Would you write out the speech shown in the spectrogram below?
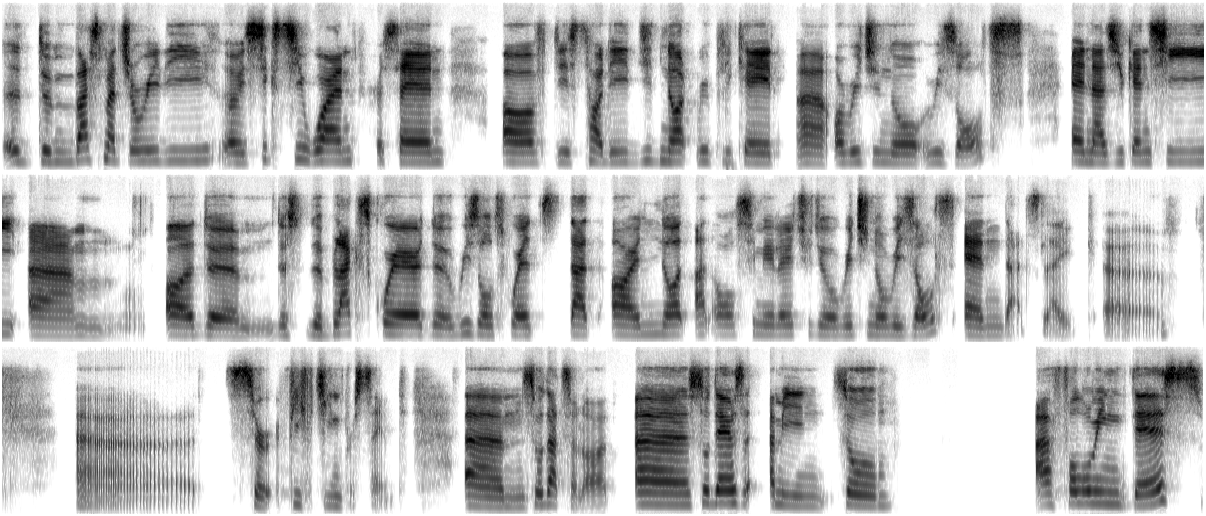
the vast majority, 61% of the study did not replicate uh, original results. And as you can see, um, uh, the, the, the, black square, the results that are not at all similar to the original results. And that's like uh, 15%. Uh, um, so that's a lot. Uh, so there's, I mean, so uh, following this,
